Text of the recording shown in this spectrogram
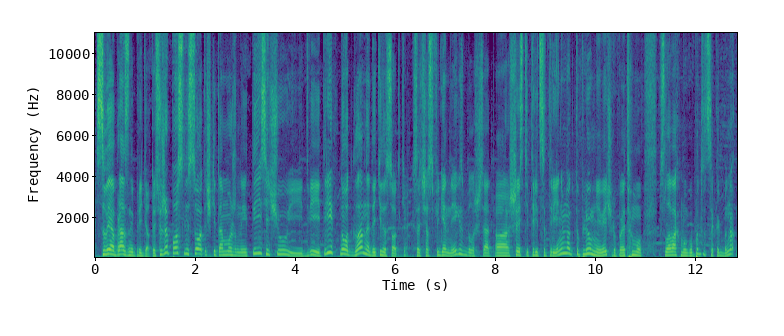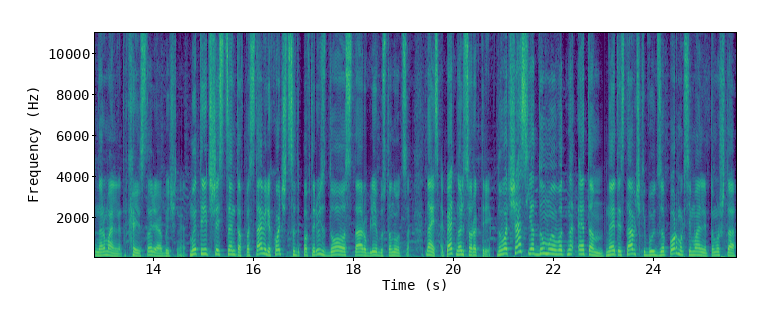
своеобразный предел. То есть уже после соточки там можно и 1000, и 2, и 3. Ну вот главное дойти до сотки. Кстати, сейчас офигенный X был 66,33. Я немного туплю, мне вечер, поэтому в словах могу путаться, как бы, ну, нормальная такая история обычная. Мы 36 центов поставили, хочется, повторюсь, до 100 рублей бустануться. Nice, опять 0.43. Ну вот сейчас, я думаю, вот на этом, на этой ставочке будет запор максимальный, потому что,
